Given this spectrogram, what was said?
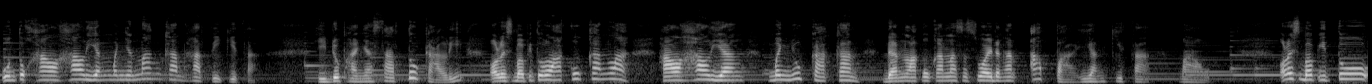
untuk hal-hal yang menyenangkan hati kita. Hidup hanya satu kali, oleh sebab itu lakukanlah hal-hal yang menyukakan dan lakukanlah sesuai dengan apa yang kita mau. Oleh sebab itu,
